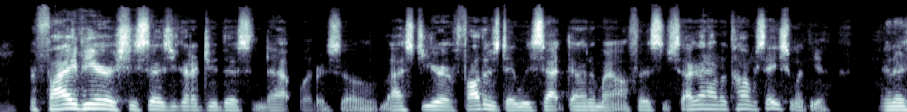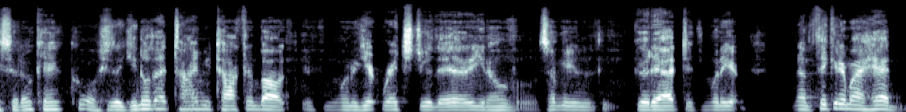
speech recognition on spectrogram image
Mm-hmm. For five years, she says, you got to do this and that. Whatever. So last year, Father's Day, we sat down in my office and she said, I got to have a conversation with you. And I said, okay, cool. She's like, you know, that time you're talking about if you want to get rich, do the, you know, something you're good at. If you want to get, and I'm thinking in my head,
